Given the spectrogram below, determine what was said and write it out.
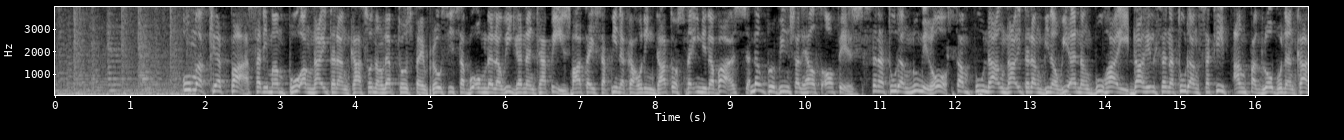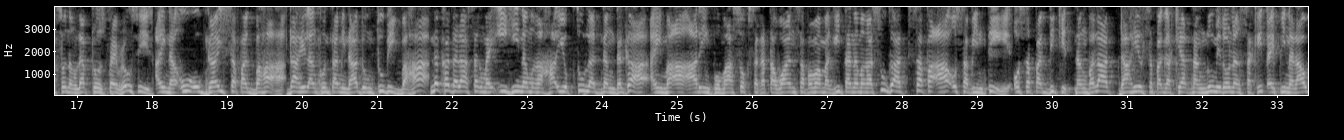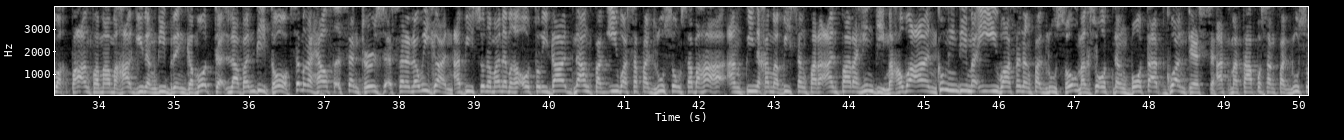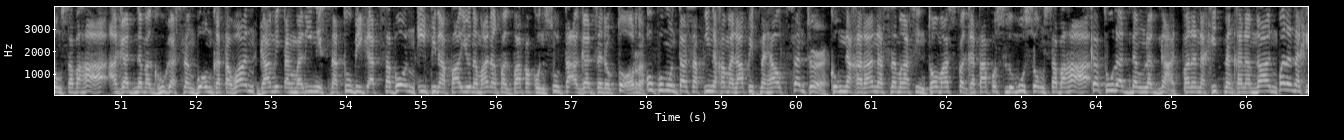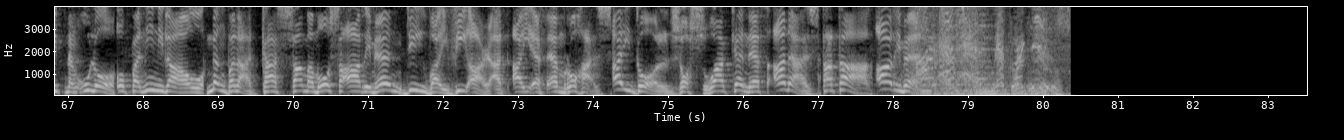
Umakyat pa sa limampu ang naitanang kaso ng leptospirosis sa buong lalawigan ng Capiz batay sa pinakahuling datos na inilabas ng Provincial Health Office. Sa naturang numero, sampu na ang naitanang binawian ng buhay dahil sa naturang sakit. Ang paglobo ng kaso ng leptospirosis ay nauugnay sa pagbaha dahil ang kontaminadong tubig baha na kadalasang may ihi ng mga hayop tulad ng daga ay maaaring pumasok sa katawan sa pamamagitan ng mga sugat sa paa o sa binti o sa pagdikit ng balat dahil sa pag pag-akyat ng numero ng sakit ay pinalawak pa ang pamamahagi ng libreng gamot laban dito sa mga health centers sa lalawigan. Abiso naman ng mga otoridad na ang pag-iwas sa paglusong sa baha ang pinakamabisang paraan para hindi mahawaan. Kung hindi maiiwasan ang paglusong, magsuot ng bota at guantes at matapos ang paglusong sa baha, agad na maghugas ng buong katawan gamit ang malinis na tubig at sabon. Ipinapayo naman ang pagpapakonsulta agad sa doktor o pumunta sa pinakamalapit na health center kung nakaranas na mga sintomas pagkatapos lumusong sa baha katulad ng lagnat, pananakit ng kalamnan, pananakit ng ulo o paninilaw ng balat. Kasama mo sa Arimen, DYVR at IFM Rojas, Idol Joshua Kenneth Anas, Tatak Arimen. RMN Network News.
